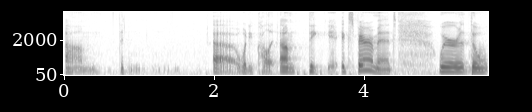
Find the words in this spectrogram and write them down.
um, the uh, what do you call it? Um, the experiment where the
